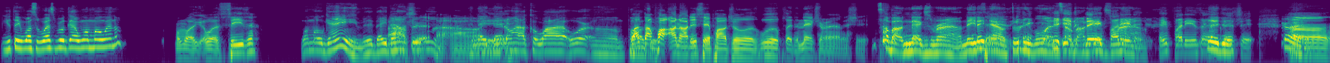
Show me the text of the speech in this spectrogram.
you think Russell Westbrook got one more in him? From what, what season? One more game. They, they down Oh, 3-1. Oh, and they, they don't have Kawhi or um Well, I thought Paul, oh no, they said Paul George would play the next round and shit. Talk about next round. Nigga, they down three one. Talk about they next funny, round. They funny as hell. For That shit. Right. Um,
